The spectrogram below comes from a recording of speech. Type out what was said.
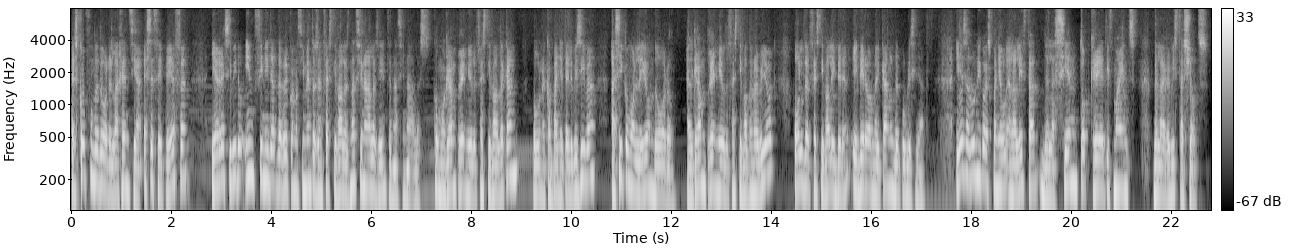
Es cofundador de la agencia SCPF y ha recibido infinidad de reconocimientos en festivales nacionales e internacionales, como Gran Premio del Festival de Cannes por una campaña televisiva, así como el León de Oro, el Gran Premio del Festival de Nueva York o el del Festival Iberoamericano de Publicidad. Y es el único español en la lista de las 100 Top Creative Minds de la revista Shots.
